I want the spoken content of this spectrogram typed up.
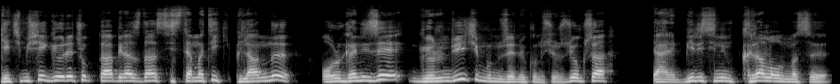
geçmişe göre çok daha biraz daha sistematik, planlı, organize göründüğü için bunun üzerine konuşuyoruz. Yoksa yani birisinin kral olması,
